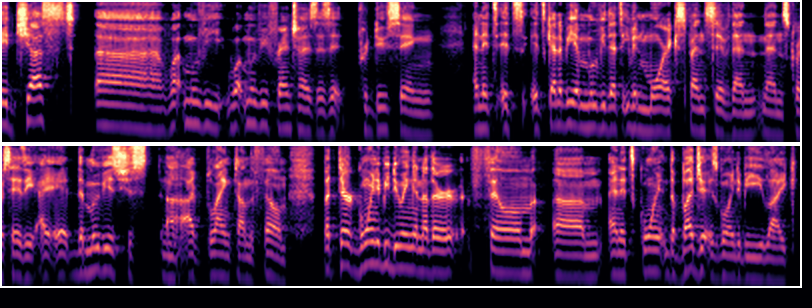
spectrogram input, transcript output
it just uh, what movie what movie franchise is it producing? And it's it's it's going to be a movie that's even more expensive than than Scorsese. I, it, the movie is just uh, I've blanked on the film, but they're going to be doing another film, um, and it's going the budget is going to be like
